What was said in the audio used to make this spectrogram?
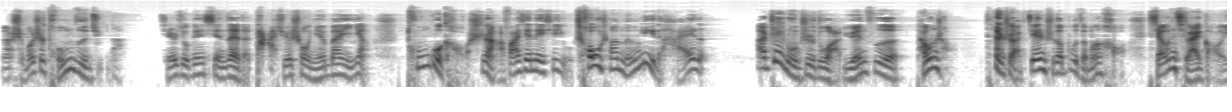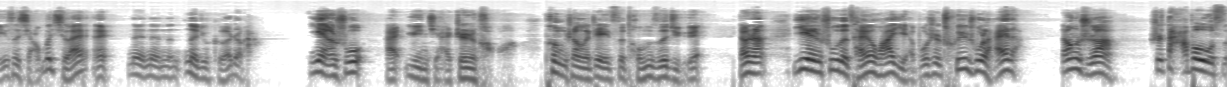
那什么是童子举呢？其实就跟现在的大学少年班一样，通过考试啊，发现那些有超常能力的孩子。啊，这种制度啊，源自唐朝，但是啊，坚持的不怎么好。想起来搞一次，想不起来，哎，那那那那就隔着吧。晏殊，哎，运气还真好啊，碰上了这一次童子举。当然，晏殊的才华也不是吹出来的。当时啊，是大 boss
